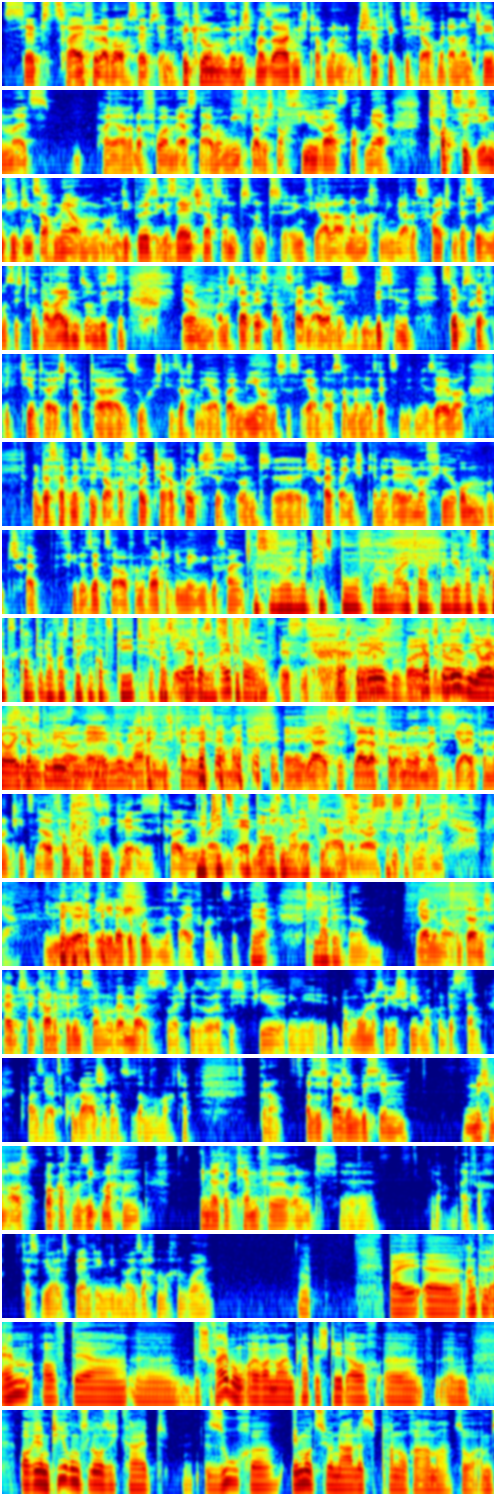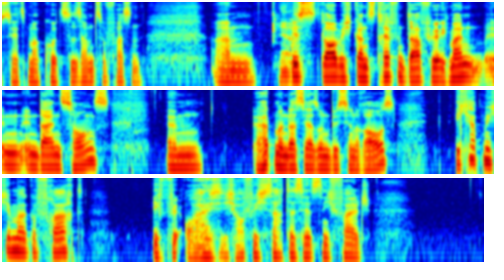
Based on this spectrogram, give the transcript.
Selbstzweifel, aber auch Selbstentwicklung, würde ich mal sagen. Ich glaube, man beschäftigt sich ja auch mit anderen Themen als paar Jahre davor. Im ersten Album ging es, glaube ich, noch viel, war es noch mehr trotzig. Irgendwie ging es auch mehr um, um die böse Gesellschaft und, und irgendwie alle anderen machen irgendwie alles falsch und deswegen muss ich drunter leiden, so ein bisschen. Ähm, und ich glaube, jetzt beim zweiten Album ist es ein bisschen selbstreflektierter. Ich glaube, da suche ich die Sachen eher bei mir und es ist eher ein Auseinandersetzen mit mir selber. Und das hat natürlich auch was voll Therapeutisches und äh, ich schreibe eigentlich generell immer viel rum und schreibe viele Sätze auf und Worte, die mir irgendwie gefallen. Hast du so ein Notizbuch, wo du im Alltag, wenn dir was in den Kopf kommt oder was durch den Kopf geht, Das schreibst ist eher du dir so das Skizzen iPhone. auf? Es ist, ich hab's gelesen. Ich hab's gelesen, Jojo. Ich hab's gelesen. Ey, Ey, logisch. Martin, ich kann dir nichts vormachen. äh, ja, es ist leider voll unromantisch, die iPhone-Notizen, aber vom Prinzip her ist es quasi Notiz-App auf dem Notiz-App. iPhone. Ja, genau. Das es ist das eine Gleiche, Ja, in Leder, Leder gebundenes iPhone ist das. Ja, Platte. Ähm, ja, genau. Und dann schreibe ich halt, gerade für den Song November ist es zum Beispiel so, dass ich viel irgendwie über Monate geschrieben habe und das dann quasi als Collage dann zusammen gemacht habe. Genau. Also es war so ein bisschen Mischung aus Bock auf Musik machen, innere Kämpfe und äh, ja, einfach, dass wir als Band irgendwie neue Sachen machen wollen. Bei äh, Uncle M auf der äh, Beschreibung eurer neuen Platte steht auch äh, ähm, Orientierungslosigkeit, Suche, emotionales Panorama. So, um es jetzt mal kurz zusammenzufassen. Ähm, Ja. Ist, glaube ich, ganz treffend dafür. Ich meine, in, in deinen Songs ähm, hört man das ja so ein bisschen raus. ich habe mich immer gefragt, ich, oh, ich, ich hoffe, ich sage das jetzt nicht falsch.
